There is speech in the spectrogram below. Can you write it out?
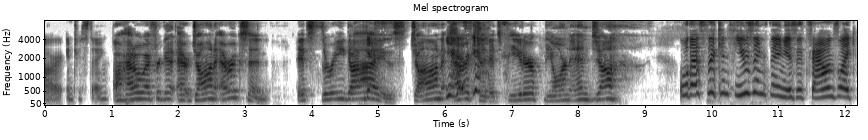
are interesting. Oh, how do I forget Er- John Eriksson? It's three guys. John Yes, Eriksson. It's Peter, Bjorn, and John. Well, that's the confusing thing is it sounds like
